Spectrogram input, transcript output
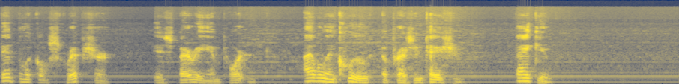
biblical scripture is very important. I will include a presentation. Thank you.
